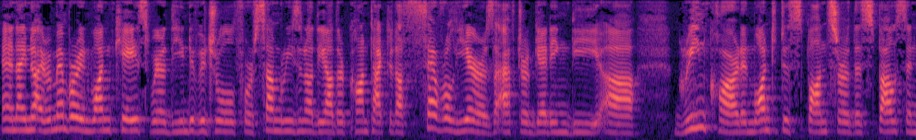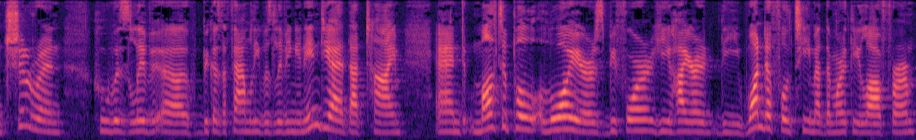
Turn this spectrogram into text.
and I know I remember in one case where the individual, for some reason or the other, contacted us several years after getting the uh, green card and wanted to sponsor the spouse and children who was live uh, because the family was living in India at that time, and multiple lawyers before he hired the wonderful team at the Murthy law firm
